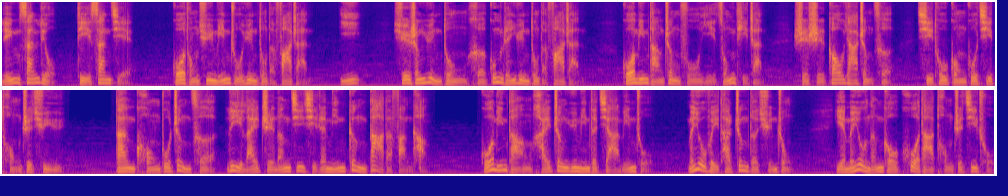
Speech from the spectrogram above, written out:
零三六第三节，国统区民主运动的发展一、学生运动和工人运动的发展。国民党政府以总体战实施高压政策，企图巩固其统治区域，但恐怖政策历来只能激起人民更大的反抗。国民党还政于民的假民主，没有为他争得群众，也没有能够扩大统治基础，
